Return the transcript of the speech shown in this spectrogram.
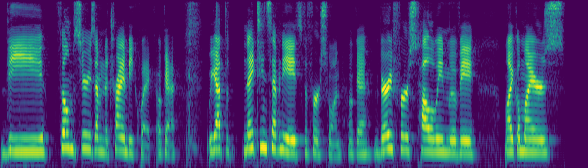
the film series. I'm to try and be quick. Okay. We got the 1978 is the first one, okay? Very first Halloween movie. Michael Myers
